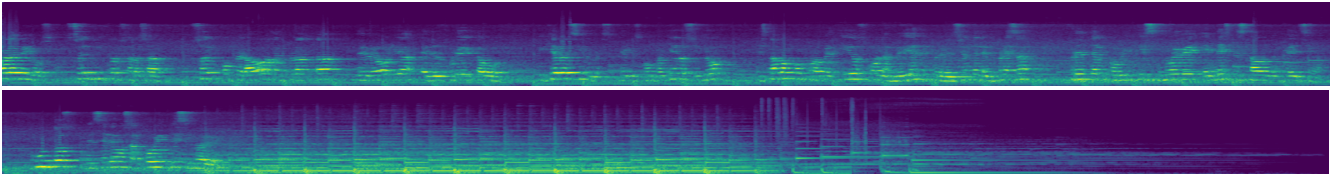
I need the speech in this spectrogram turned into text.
Hola amigos, soy Víctor Salazar, soy operador de planta de Veolia en el proyecto ABOR y quiero decirles que mis compañeros y yo estamos comprometidos con las medidas de prevención de la empresa frente al COVID-19 en este estado de emergencia. Juntos venceremos al COVID-19.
